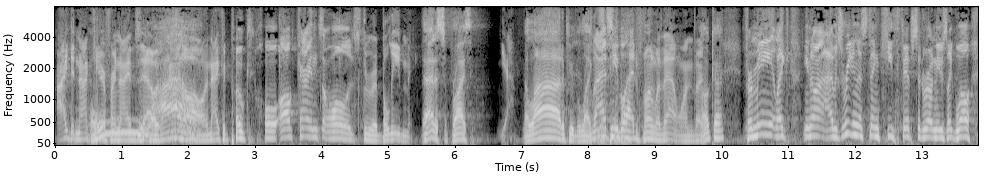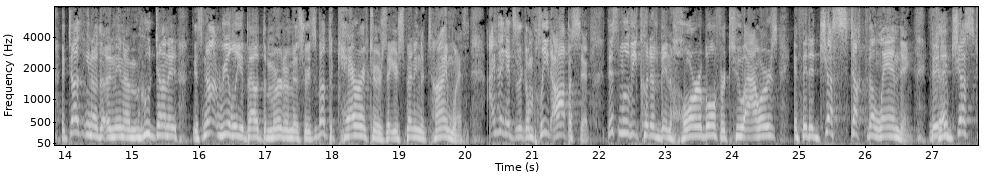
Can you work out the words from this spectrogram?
I did not care for Knives Out at all, and I could poke hole, all kinds of holes through it. Believe me. That is surprising. Yeah. A lot of people like Glad people had fun with that one, but Okay. For me, like you know, I was reading this thing Keith Phipps had wrote, and he was like, "Well, it does, you know, the, I mean, um, who done it? It's not really about the murder mystery; it's about the characters that you're spending the time with." I think it's the complete opposite. This movie could have been horrible for two hours if it had just stuck the landing, if it Okay. had just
